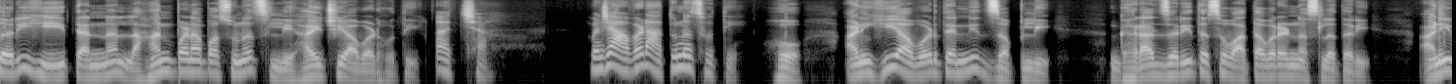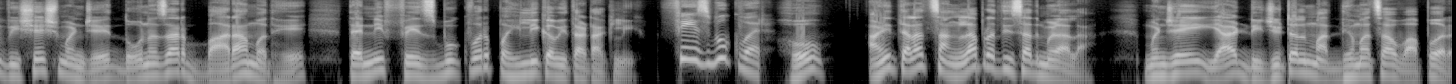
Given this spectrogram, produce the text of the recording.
तरीही त्यांना लहानपणापासूनच लिहायची आवड होती. अच्छा. म्हणजे आवड आतूनच होती. हो आणि ही आवड त्यांनी जपली. घरात जरी तसं वातावरण नसलं तरी. आणि विशेष म्हणजे दोन हजार बारामध्ये त्यांनी फेसबुकवर पहिली कविता टाकली. फेसबुकवर? हो. आणि त्याला चांगला प्रतिसाद मिळाला. म्हणजे या डिजिटल माध्यमाचा वापर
